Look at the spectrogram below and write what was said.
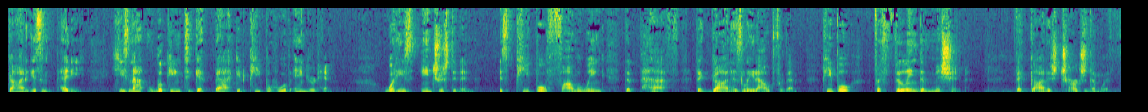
God isn't petty. He's not looking to get back at people who have angered him. What he's interested in is people following the path that God has laid out for them, people fulfilling the mission that God has charged them with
